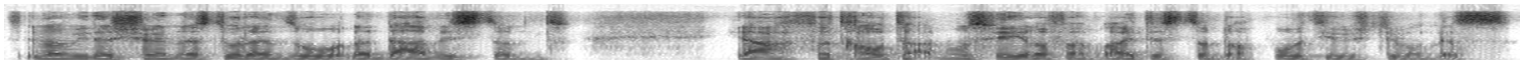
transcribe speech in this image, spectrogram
Ist immer wieder schön, dass du dann so dann da bist und ja, vertraute Atmosphäre verbreitest und auch positive Stimmung. Das,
